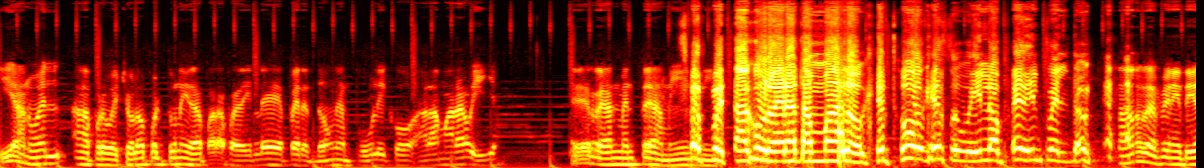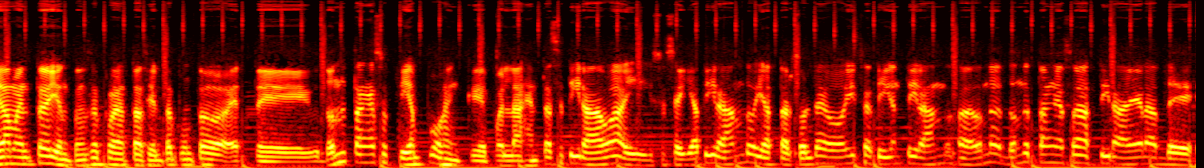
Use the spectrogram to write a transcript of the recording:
y Anuel aprovechó la oportunidad para pedirle perdón en público a La Maravilla realmente a mí. Su espectáculo era tan malo que tuvo que subirlo a pedir perdón. No, definitivamente. Y entonces, pues hasta cierto punto, este, ¿dónde están esos tiempos en que pues la gente se tiraba y se seguía tirando y hasta el sol de hoy se siguen tirando? O sea, ¿dónde, dónde están esas tiraderas de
